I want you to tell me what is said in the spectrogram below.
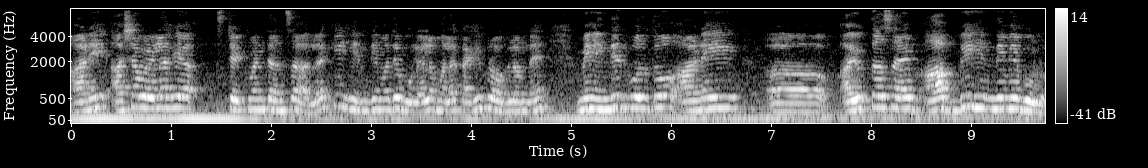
आणि अशा वेळेला हे स्टेटमेंट त्यांचं आलं की हिंदीमध्ये बोलायला मला काही प्रॉब्लेम नाही. मी हिंदीत बोलतो आणि आयुक्त साहेब आप भी हिंदी में बोलो.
